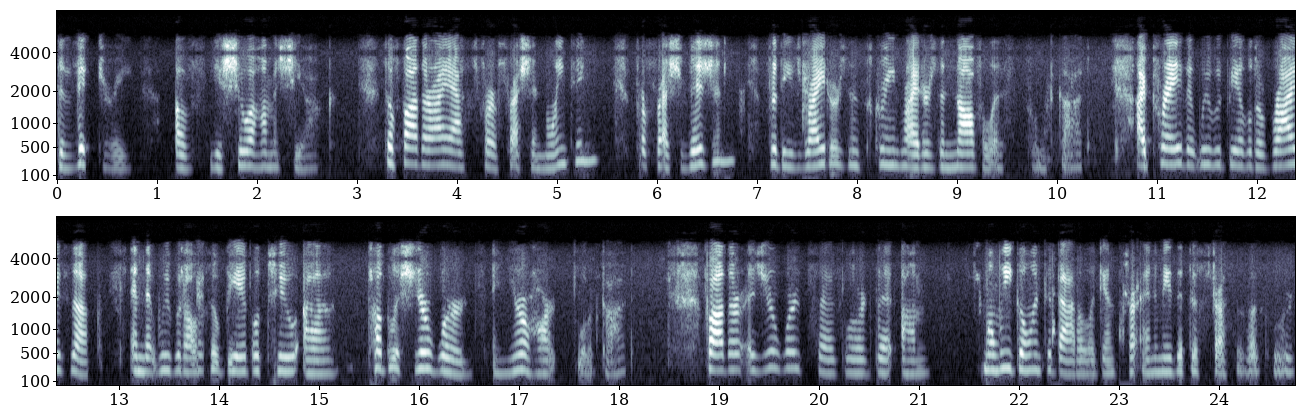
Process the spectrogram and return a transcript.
the victory of Yeshua HaMashiach. So, Father, I ask for a fresh anointing, for fresh vision for these writers and screenwriters and novelists, Lord God. I pray that we would be able to rise up and that we would also be able to uh, publish your words in your heart, Lord God. Father, as your word says, Lord, that um, when we go into battle against our enemy that distresses us, Lord,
